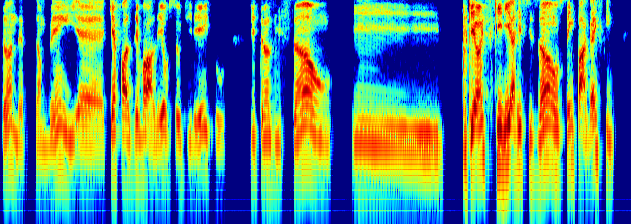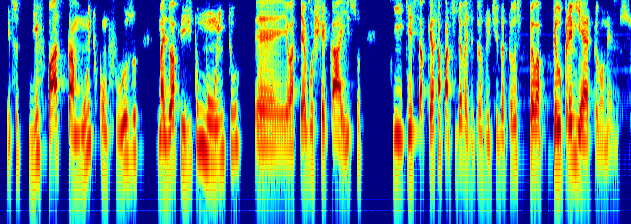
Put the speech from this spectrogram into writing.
Tanner também é, quer fazer valer o seu direito de transmissão e porque antes queria a rescisão sem pagar, enfim. Isso de fato está muito confuso, mas eu acredito muito é, eu até vou checar isso, que, que, essa, que essa partida vai ser transmitida pelo, pela, pelo Premier, pelo menos.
